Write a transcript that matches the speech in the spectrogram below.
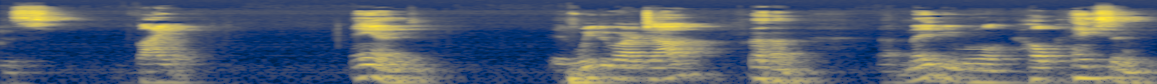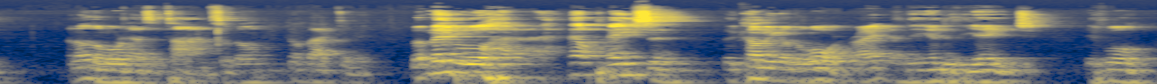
It is vital. And if we do our job, uh, maybe we'll help hasten. I know the Lord has a time, so don't come back to me. But maybe we'll help hasten the coming of the Lord, right? And the end of the age. If we'll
